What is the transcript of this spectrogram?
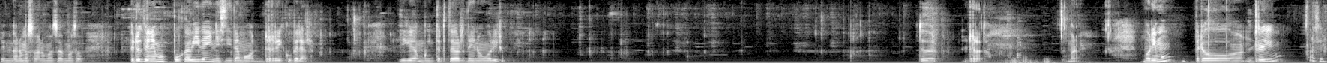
Venga, hermoso, hermoso, hermoso. Pero tenemos poca vida y necesitamos recuperar. Así que voy a tratar de no morir. Todo el rato. Bueno, morimos, pero rey fácil.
